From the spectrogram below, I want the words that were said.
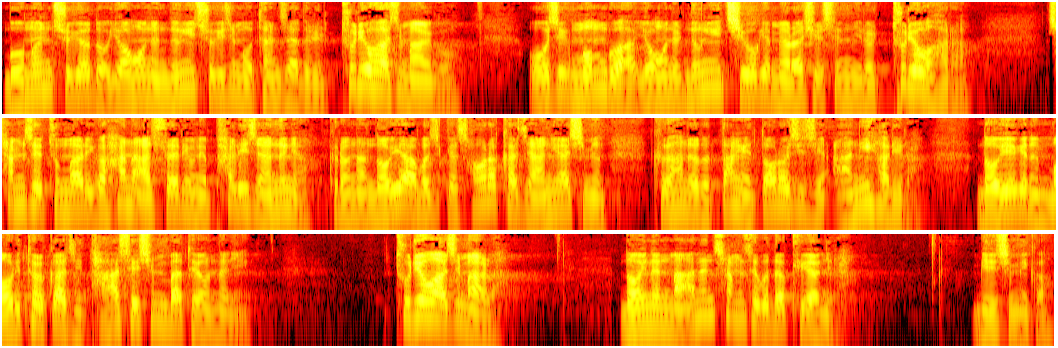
몸은 죽여도 영혼은 능히 죽이지 못한 자들을 두려워하지 말고 오직 몸과 영혼을 능히 지옥에 멸하실 수 있는 일을 두려워하라. 참새 두 마리가 한 아사리온에 팔리지 않느냐? 그러나 너희 아버지께서 허락하지 아니하시면 그 하나도 땅에 떨어지지 아니하리라. 너희에게는 머리털까지 다 세신 바 되었나니 두려워하지 말라. 너희는 많은 참새보다 귀하니라. 믿으십니까?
